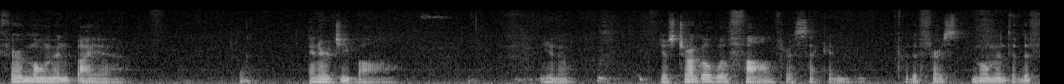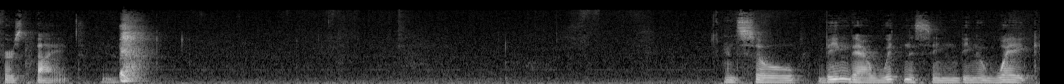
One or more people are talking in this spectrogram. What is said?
for a moment by a energy ball. You know, your struggle will fall for a second, for the first moment of the first bite. You know? and so, being there, witnessing, being awake,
